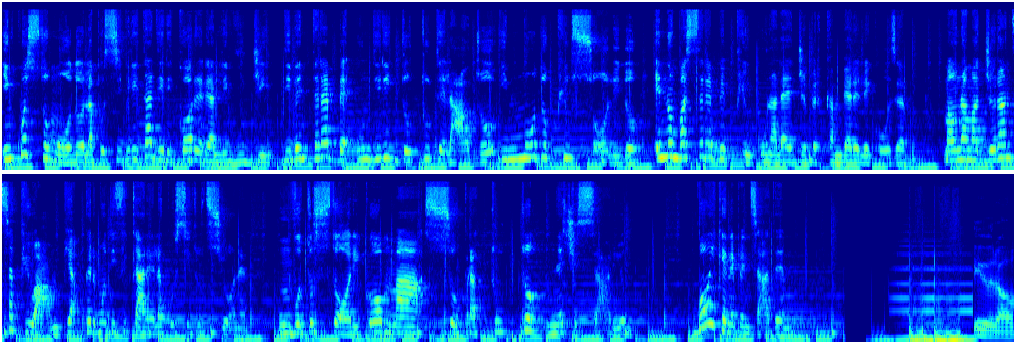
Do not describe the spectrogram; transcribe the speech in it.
In questo modo la possibilità di ricorrere all'IVG diventerebbe un diritto tutelato in modo più solido e non basterebbe più una legge per cambiare le cose, ma una maggioranza più ampia per modificare la Costituzione. Un voto storico, ma soprattutto necessario. Voi che ne pensate? Euro.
